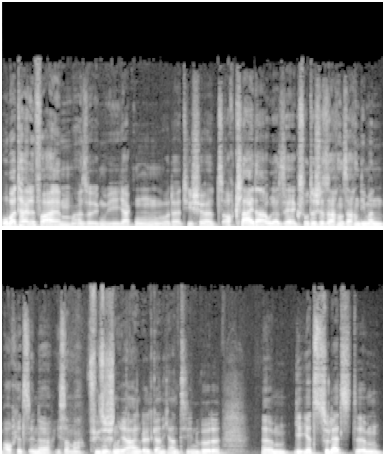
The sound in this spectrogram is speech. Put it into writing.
Oberteile vor allem, also irgendwie Jacken oder T-Shirts, auch Kleider oder sehr exotische Sachen, Sachen, die man auch jetzt in der, ich sag mal, physischen, realen Welt gar nicht anziehen würde. Ähm, jetzt zuletzt ähm,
